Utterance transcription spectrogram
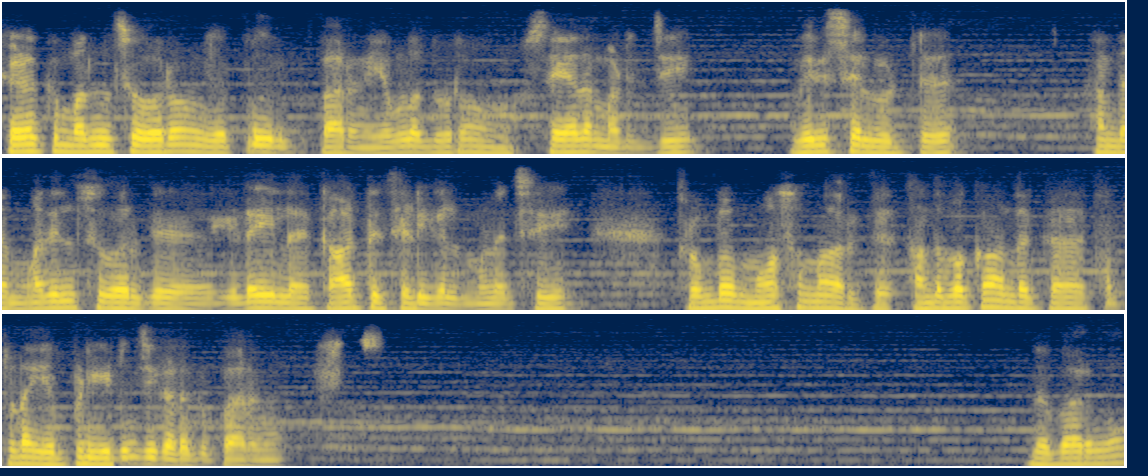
கிழக்கு மதில் சுவரும் எப்படி இருக்கு பாருங்கள் எவ்வளோ தூரம் சேதம் அடைஞ்சு விரிசல் விட்டு அந்த மதில் சுவருக்கு இடையில் காட்டு செடிகள் முளைச்சி ரொம்ப மோசமா இருக்கு. அந்த பக்கம் அந்த க- கட்டடம் எப்படி இடிஞ்சு கிடக்கு பாருங்க. இந்த பாருங்க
